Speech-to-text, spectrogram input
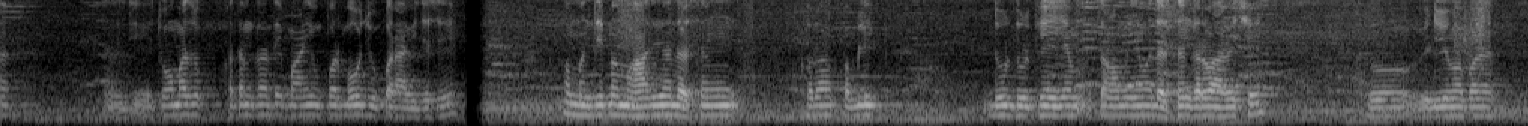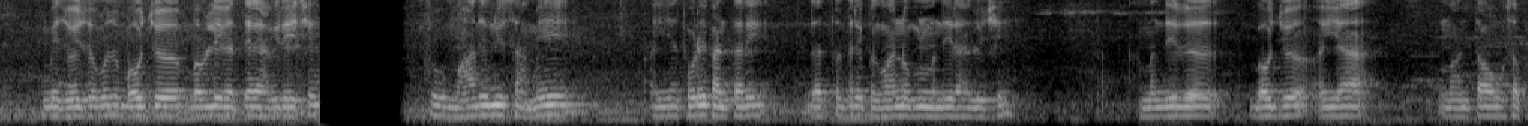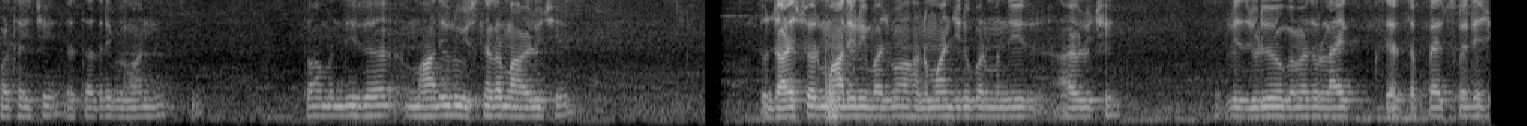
ચોમાસું ખતમ થતાં તે પાણી ઉપર બહુ જ ઉપર આવી જશે. મંદિરમાં મહાદેવના દર્શન કરવા પબ્લિક દૂર દૂરથી અહીંયા શ્રાવણ મહિનામાં દર્શન કરવા આવે છે. તો વિડીયોમાં પણ તમે જોઈ શકો છો બહુ જ પબ્લિક અત્યારે આવી રહી છે. તો મહાદેવની સામે અહીંયા થોડેક અંતરે દત્તાત્રેય ભગવાનનું પણ મંદિર આવેલું છે. મંદિર બહુ જ અહીંયા માનતાઓ સફળ થઈ છે દત્તાત્રેય ભગવાનની. તો આ મંદિર મહાદેવનું વિસનગરમાં આવેલું છે. તો જાડેશ્વર મહાદેવની બાજુમાં હનુમાનજીનું પણ મંદિર આવેલું છે. પ્લીઝ વીડિયો ગમે તો લાઇક શેર સબસ્ક્રાઈબ કરી દેજો.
